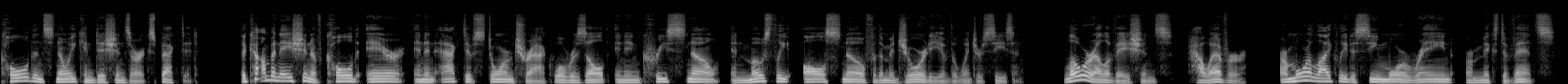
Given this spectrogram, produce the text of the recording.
cold and snowy conditions are expected. The combination of cold air and an active storm track will result in increased snow and mostly all snow for the majority of the winter season. Lower elevations, however, are more likely to see more rain or mixed events,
